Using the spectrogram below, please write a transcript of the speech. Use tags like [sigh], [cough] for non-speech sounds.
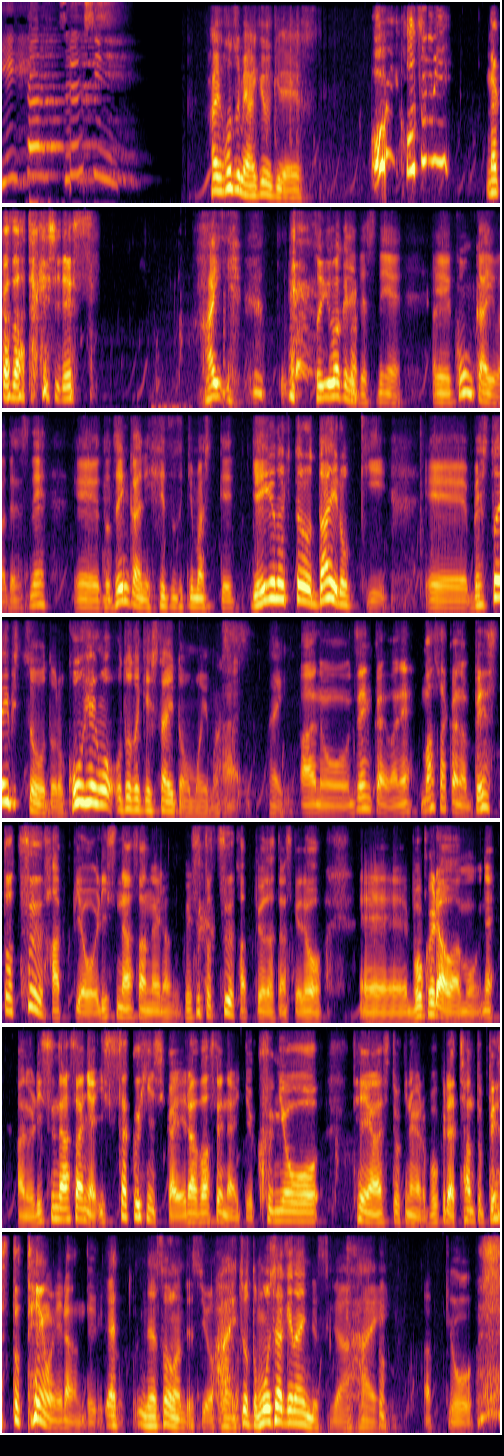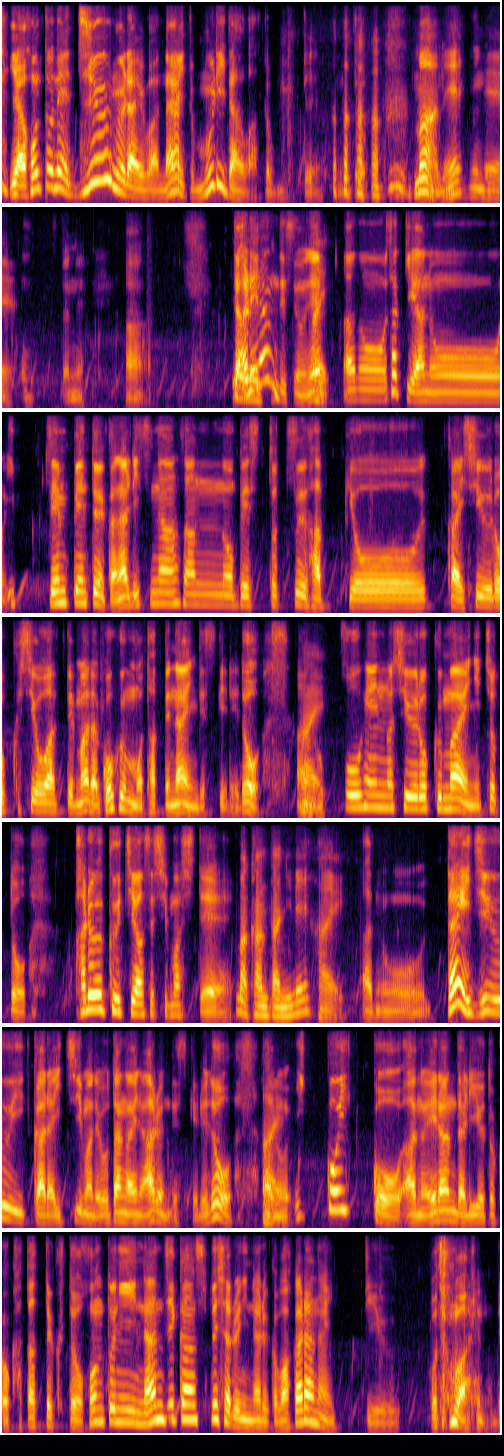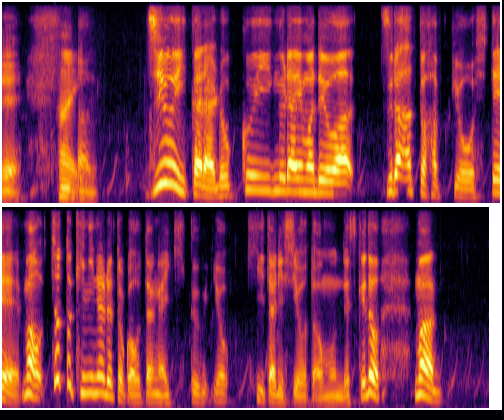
ピーター通信。はい、穂積明之です。おい、ほずみ中澤武史です。はい。というわけでですね、[laughs] えー今回はですね、えーと、前回に引き続きまして、ゲゲゲの鬼太郎第6期、えーベストエピソードの後編をお届けしたいと思います。はい。あの、前回はね、まさかのベスト2発表、リスナーさんの選ぶベスト2発表だったんですけど、えー僕らはもうね、あの、リスナーさんには1作品しか選ばせないっていう苦行を提案しておきながら、僕らはちゃんとベスト10を選んでいるいや、ね、そうなんですよ。はい。ちょっと申し訳ないんですが、はい。発表。いや、ほんとね、10ぐらいはないと無理だわと思って。[laughs] まあね、うんえ思ったね。はい。で、あれなんですよね。はいあのーさっき、あのーい前編というかな、リスナーさんのベスト2発表会収録し終わって、まだ5分も経ってないんですけれど、あのはい後編の収録前にちょっと軽く打ち合わせしまして、まあ簡単にね、はい。あのー第10位から1位までお互いにあるんですけれど、あのは一個一個あの選んだ理由とかを語っていくと、本当に何時間スペシャルになるかわからないっていうこともあるので、はい。あ10位から6位ぐらいまではずらーっと発表して、まあ、ちょっと気になるとこはお互い聞くよ聞いたりしようとは思うんですけど、まあ、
